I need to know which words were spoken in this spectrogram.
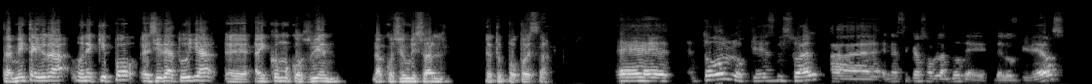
también te ayuda un equipo, es idea tuya, eh, ahí cómo construyen la cuestión visual de tu propuesta. Eh, todo lo que es visual, uh, en este caso hablando de, los videos,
